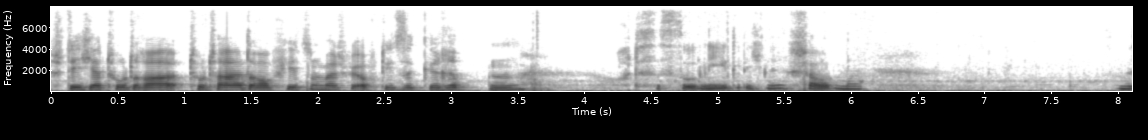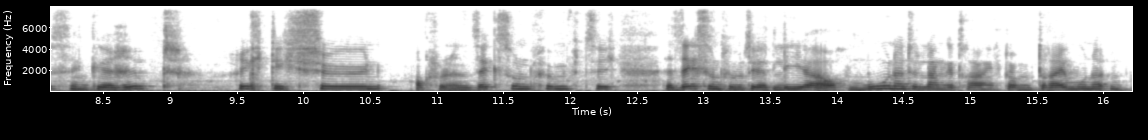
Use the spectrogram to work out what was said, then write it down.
Stehe ich ja total, drauf. Hier zum Beispiel auf diese gerippten. Das ist so niedlich, ne? Schaut mal. Ein bisschen gerippt. Richtig schön. Auch schon in 56. 56 hat Lia auch monatelang getragen. Ich glaube mit drei Monaten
